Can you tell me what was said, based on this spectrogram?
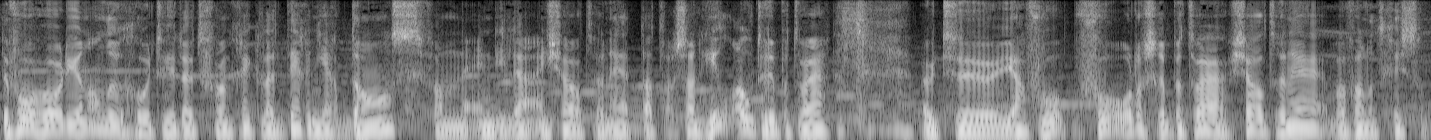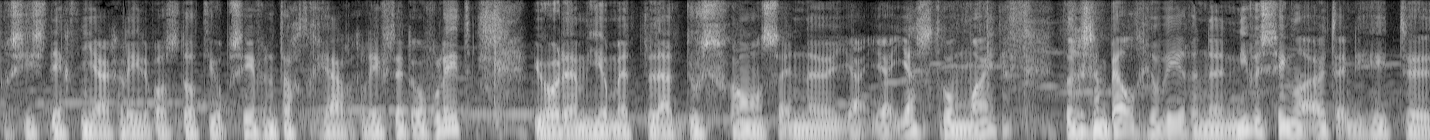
Daarvoor hoorde je een andere grote hit uit Frankrijk... La Dernière Danse van Endila en Charles Trenet. Dat was een heel oud repertoire uit uh, ja, voor, vooroorlogsrepertoire. Charles Trenet, waarvan het gisteren precies 13 jaar geleden was... dat hij op 87-jarige leeftijd overleed. Je hoorde hem hier met La Douce France en uh, ja, ja, ja, Stromae. Er is in België weer een uh, nieuwe single uit en die heet uh.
